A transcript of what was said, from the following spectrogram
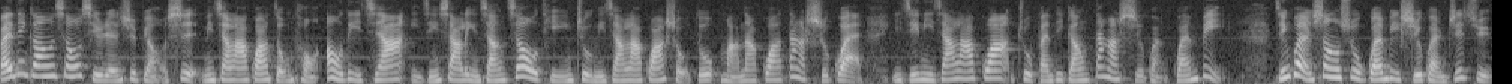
梵蒂冈消息人士表示，尼加拉瓜总统奥蒂加已经下令将叫停驻尼加拉瓜首都马纳瓜大使馆以及尼加拉瓜驻梵蒂冈大使馆关闭。尽管上述关闭使馆之举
